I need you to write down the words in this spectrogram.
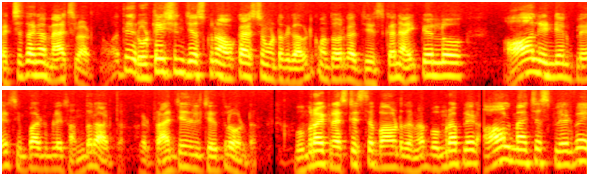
ఖచ్చితంగా మ్యాచ్లు ఆడుతున్నాం. అయితే రొటేషన్ చేసుకునే అవకాశం ఉంటుంది కాబట్టి కొంతవరకు అది చేసి కానీ ఐపీఎల్లో all Indian players important players అందరూ ఆడతారు. అక్కడ ఫ్రాంచైజీల చేతిలో ఉంటారు. బుమ్రాకి రెస్ట్ ఇస్తే బాగుంటుంది అన్న. Bumrah played all matches played by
